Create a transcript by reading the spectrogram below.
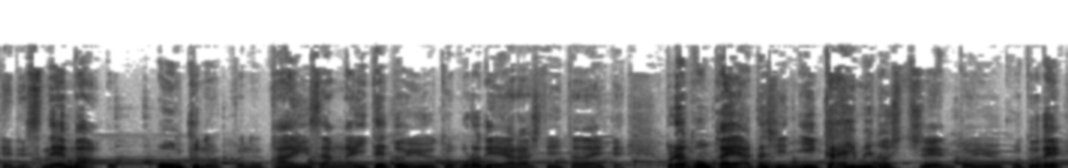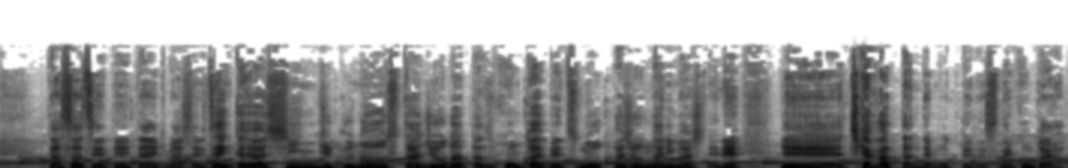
てですね、まあ、多くのこの会員さんがいてというところでやらせていただいて、これは今回私2回目の出演ということで出させていただきました。前回は新宿のスタジオだったんです。今回別の場所になりましてね、えー近かったんでもってですね、今回は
